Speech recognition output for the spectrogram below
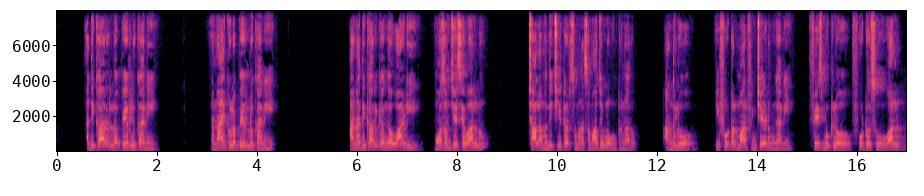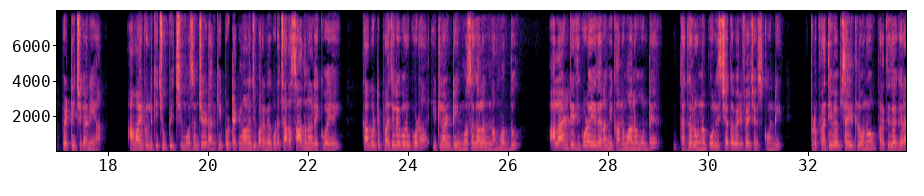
అధికారుల పేర్లు కానీ నాయకుల పేర్లు కానీ అనధికారికంగా వాడి మోసం చేసే వాళ్ళు చాలామంది చీటర్స్ మన సమాజంలో ఉంటున్నారు. అందులో ఈ ఫోటోలు మార్ఫింగ్ చేయడం కానీ ఫేస్బుక్లో ఫొటోస్ వాళ్ళు పెట్టించి కానీ అమాయకులకి చూపించి మోసం చేయడానికి ఇప్పుడు టెక్నాలజీ పరంగా కూడా చాలా సాధనాలు ఎక్కువయ్యాయి. కాబట్టి ప్రజలు ఎవరు కూడా ఇట్లాంటి మోసగాలను నమ్మొద్దు. అలాంటిది కూడా ఏదైనా మీకు అనుమానం ఉంటే దగ్గరలో ఉన్న పోలీస్ చేత వెరిఫై చేసుకోండి. ఇప్పుడు ప్రతి వెబ్సైట్లోనూ ప్రతి దగ్గర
